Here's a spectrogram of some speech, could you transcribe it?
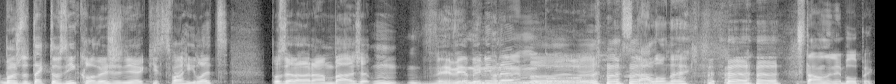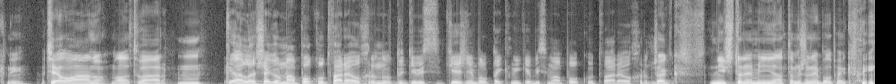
Možno takto vzniklo, vieš, že nejaký svahilec pozeral Ramba a že mm, Veveným Veveným Rembo. Stallone. Stále nebol pekný. Telo áno, ale tvár. Hm. ale však on má polku tváre ochrnutú, ty by si tiež nebol pekný, keby si mal polku tváre ochrnutú. Tak nič to nemení na tom, že nebol pekný.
